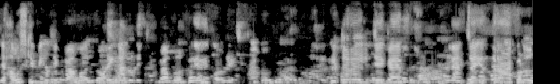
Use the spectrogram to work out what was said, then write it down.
जे हाऊस किपिंगची कामं लोडिंग अनलोडिंगची कामं क्लिअरिंग फॉर्मेटची कामं इतर जे काय त्यांच्या यंत्रणाकडून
